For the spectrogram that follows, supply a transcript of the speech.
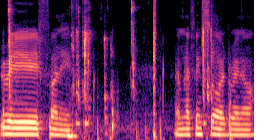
Really funny. I'm laughing so hard right now.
